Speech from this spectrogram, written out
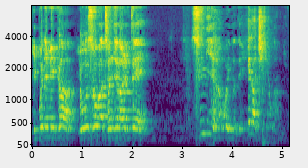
이뿐입니까? 요소가 전쟁할 때 승리하고 있는데 해가 지려고 합니다.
